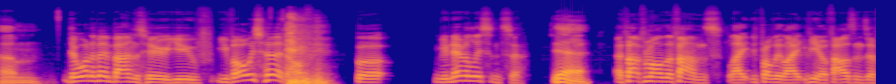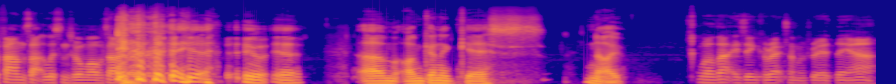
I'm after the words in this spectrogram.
Um, They're one of them bands who you've you've always heard of, but you never listened to. yeah, Apart from all the fans, like probably like you know thousands of fans that listen to them all the time. yeah, yeah, yeah. Um, I'm gonna guess no. Well, that is incorrect, I'm afraid. They are.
